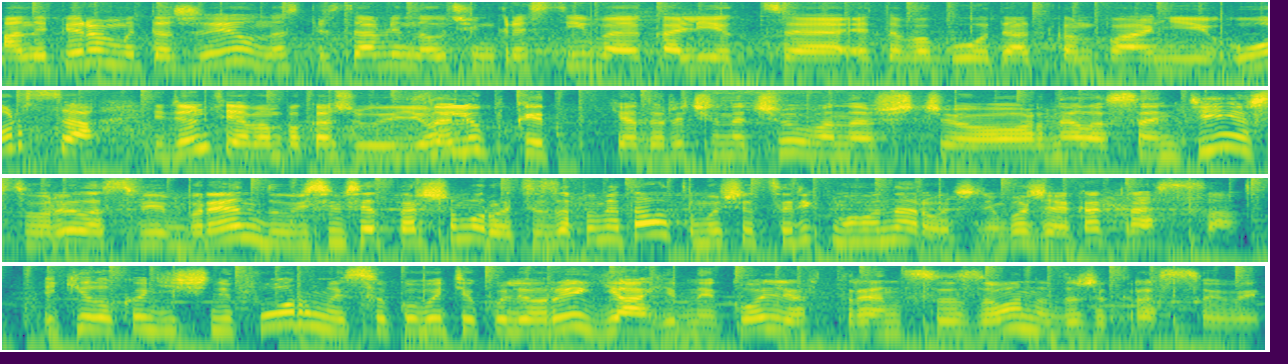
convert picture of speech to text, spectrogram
а на первом этаже у нас представлена очень красивая коллекция этого года от компании Orsa. Идемте, я вам покажу ее. Залюбки. Я, до речі, начувана, що Орнела Сантіні створила свій бренд у 81-му році. Запам'ятала, тому що це рік мого народження. Боже, яка краса. Які лаконічні форми, соковиті кольори, ягідний колір, тренд сезону, дуже красивий.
